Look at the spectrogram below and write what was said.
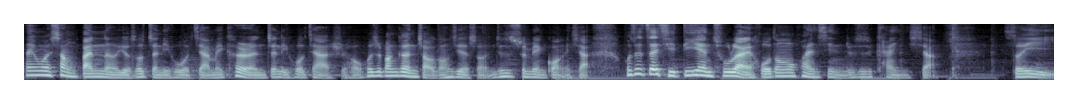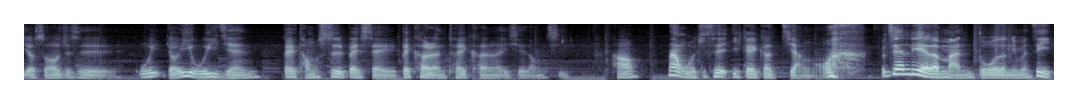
那因为上班呢，有时候整理货架，没客人整理货架的时候，或是帮客人找东西的时候，你就是顺便逛一下，或是这期 D N 出来活动换新，你就是看一下。所以有时候就是无有意无意间被同事、被谁、被客人推坑了一些东西。好，那我就是一个一个讲哦。我今天列了蛮多的，你们自己，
